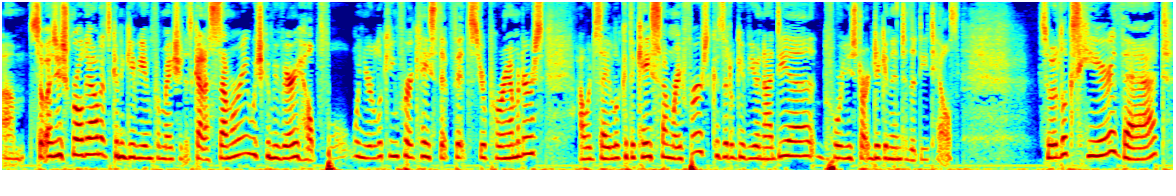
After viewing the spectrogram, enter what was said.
Um, so as you scroll down, it's going to give you information. It's got a summary, which can be very helpful. When you're looking for a case that fits your parameters, I would say look at the case summary first because it'll give you an idea before you start digging into the details. So it looks here that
